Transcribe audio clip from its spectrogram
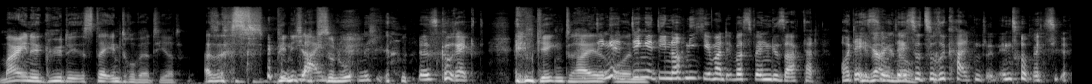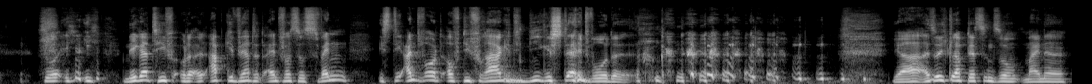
meine Güte, ist der introvertiert. Also das bin ich absolut nicht. Das ist korrekt. Im Gegenteil. Dinge, Dinge, die noch nie jemand über Sven gesagt hat. Oh, der ist, Ja, so, der genau. ist so zurückhaltend und introvertiert. So, ich, ich, negativ oder abgewertet einfach so, Sven ist die Antwort auf die Frage, die nie gestellt wurde. ja, also ich glaube, das sind so meine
